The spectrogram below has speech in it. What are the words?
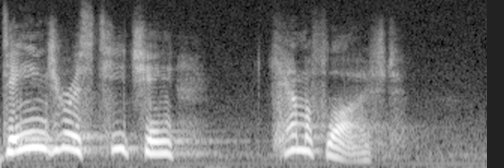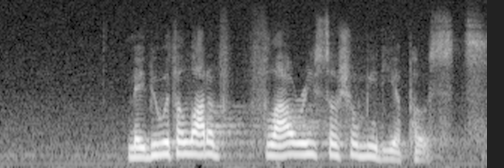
dangerous teaching camouflaged, maybe with a lot of flowery social media posts,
